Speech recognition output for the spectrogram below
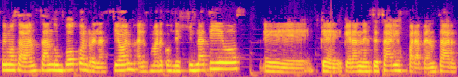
fuimos avanzando un poco en relación a los marcos legislativos que, que, eran necesarios para pensar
